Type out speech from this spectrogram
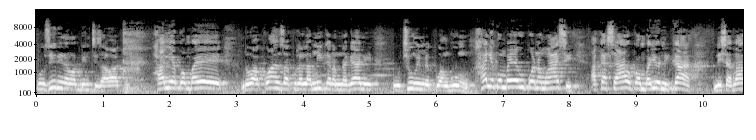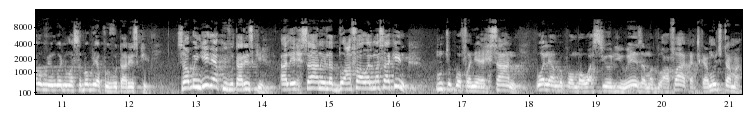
kuzini na mabinti za watu hali ya kwamba yeye ndo wa kwanza kulalamika namna gani uchumi imekuwa ngumu. Hali ya kwamba yeye huko na muasi akasahau kwamba hiyo nikaa ni sababu miongoni mwa sababu ya kuivuta riski. Sababu nyingine ya kuivuta riski alihsanu ila duafa wal masakin. Mtu kuwafanyia ihsan wale ambao kwamba wasiojiweza maduafa katika mujtama.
